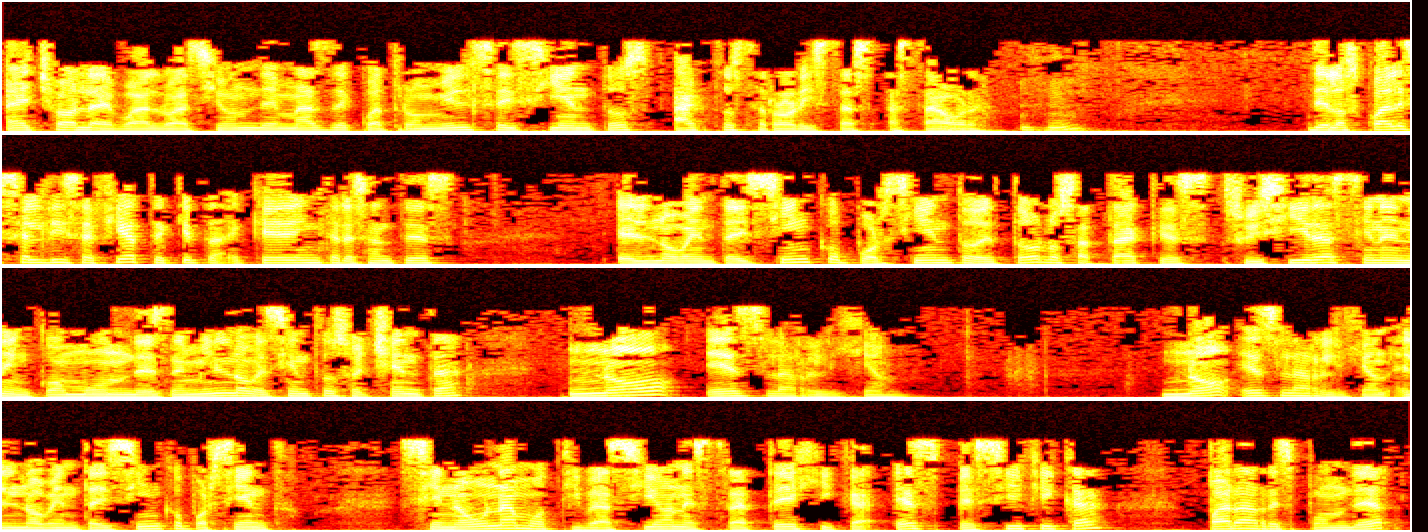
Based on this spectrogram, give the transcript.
ha hecho la evaluación de más de 4.600 actos terroristas hasta ahora. De los cuales él dice, fíjate qué, interesante es, el 95% de todos los ataques suicidas tienen en común desde 1980 no es la religión. no es la religión, el 95%, sino una motivación estratégica específica para responder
